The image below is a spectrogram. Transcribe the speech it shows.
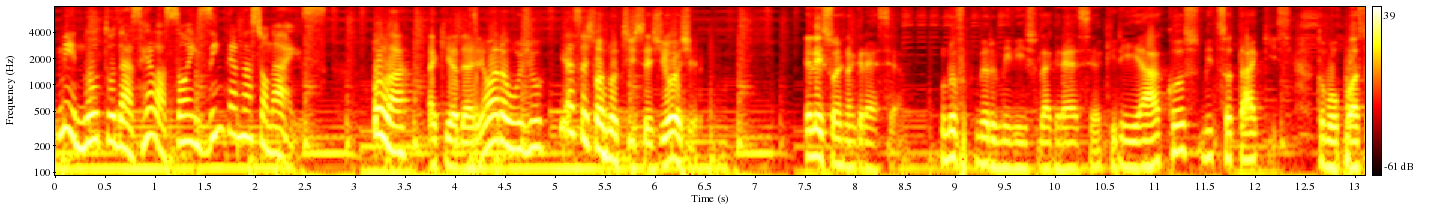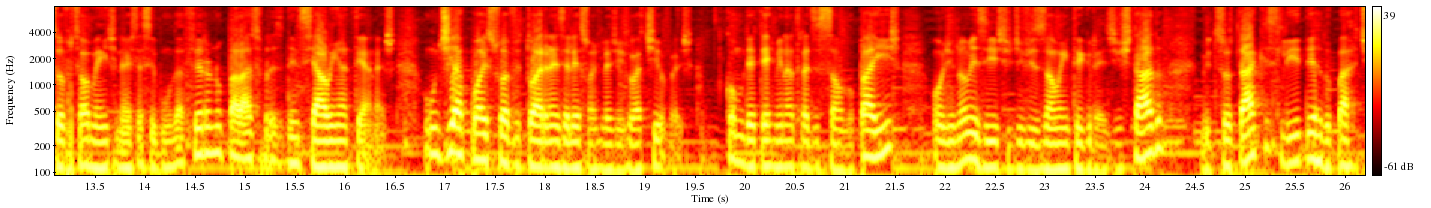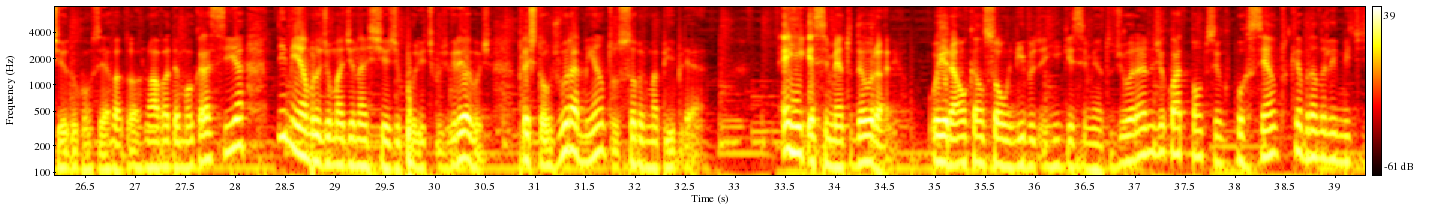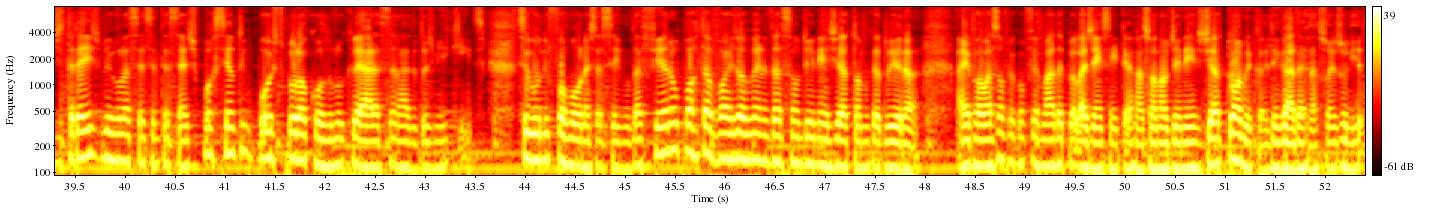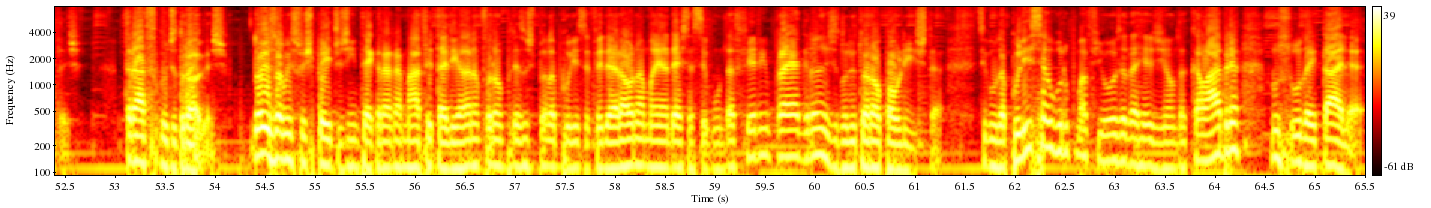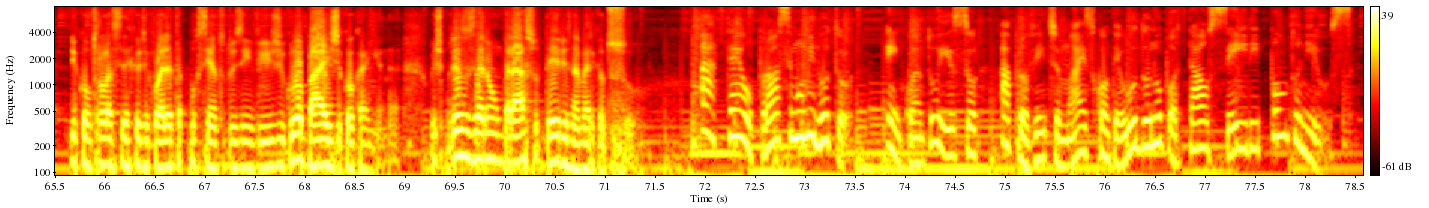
Minuto das Relações Internacionais. Olá, aqui é Daniel Araújo e essas são as notícias de hoje. Eleições na Grécia. O novo primeiro-ministro da Grécia, Kyriakos Mitsotakis, tomou posse oficialmente nesta segunda-feira no Palácio Presidencial em Atenas, um dia após sua vitória nas eleições legislativas. Como determina a tradição no país, onde não existe divisão entre igreja e Estado, Mitsotakis, líder do Partido Conservador Nova Democracia e membro de uma dinastia de políticos gregos, prestou juramento sobre uma Bíblia. Enriquecimento de urânio. O Irã alcançou um nível de enriquecimento de urânio de 4,5%, quebrando o limite de 3,67% imposto pelo acordo nuclear assinado em 2015. Segundo informou nesta segunda-feira o porta-voz da Organização de Energia Atômica do Irã. A informação foi confirmada pela Agência Internacional de Energia Atômica, ligada às Nações Unidas. Tráfico de drogas. Dois homens suspeitos de integrar a máfia italiana foram presos pela Polícia Federal na manhã desta segunda-feira em Praia Grande, no litoral paulista. Segundo a polícia, o grupo mafioso é da região da Calábria, no sul da Itália, e controla cerca de 40% dos envios globais de cocaína. Os presos eram um braço deles na América do Sul. Até o próximo minuto. Enquanto isso, aproveite mais conteúdo no portal seire.news.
